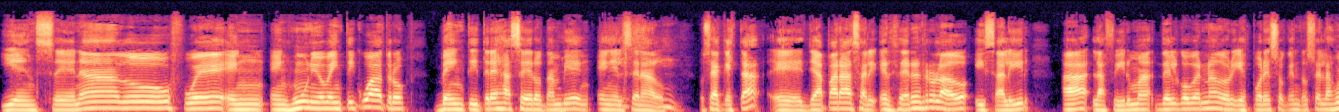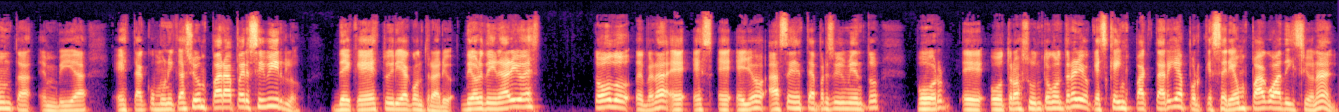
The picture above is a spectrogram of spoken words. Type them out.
y en Senado fue en, en junio 24 23 a 0 también en el Senado. O sea que está eh, ya para salir, ser enrolado y salir a la firma del gobernador y es por eso que entonces la Junta envía esta comunicación para percibirlo de que esto iría contrario. De ordinario es todo, eh, ¿verdad? Eh, es, ellos hacen este apercibimiento por otro asunto contrario, que es que impactaría porque sería un pago adicional.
